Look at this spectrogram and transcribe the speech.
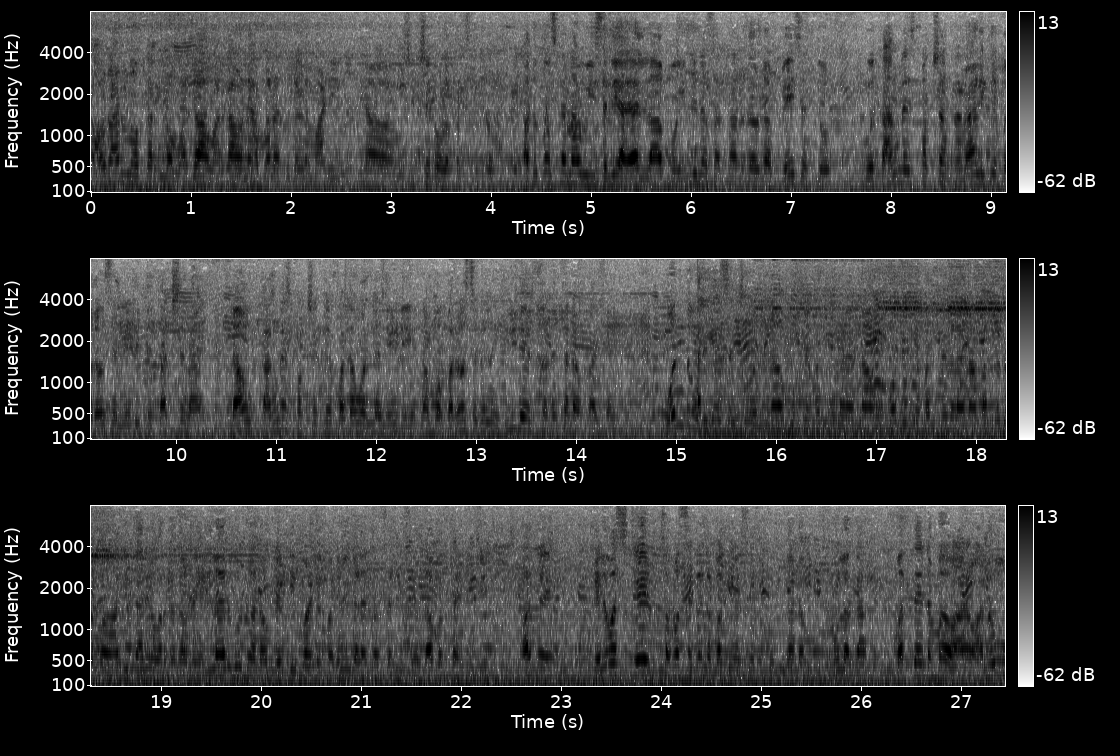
ಸಾವಿರಾರು ನೌಕರರನ್ನ ವಜಾ ವರ್ಗಾವಣೆ ಅಮಾನತುಗಳನ್ನ ಮಾಡಿ ಶಿಕ್ಷೆಗೆ ಒಳಪಡಿಸಿದ್ರು. ಅದಕ್ಕೋಸ್ಕರ ನಾವು ಈ ಸಲ ಎಲ್ಲ ಹಿಂದಿನ ಸರ್ಕಾರದ ಬೇಸತ್ತು ಕಾಂಗ್ರೆಸ್ ಪಕ್ಷ ಪ್ರಣಾಳಿಕೆ ಭರವಸೆ ನೀಡಿದ್ದ ತಕ್ಷಣ ನಾವು ಕಾಂಗ್ರೆಸ್ ಪಕ್ಷಕ್ಕೆ ಮತವನ್ನು ನೀಡಿ ನಮ್ಮ ಭರವಸೆಗಳನ್ನ ಈಡೇರಿಸೋದು ಅಂತ ನಾವು ಕಾಯ್ತಾ ಇದ್ದೀವಿ. ಒಂದು ಸಾರಿಗೆ ಸಚಿವರನ್ನ, ಮುಖ್ಯಮಂತ್ರಿಗಳನ್ನ, ಉಪಮುಖ್ಯಮಂತ್ರಿಗಳನ್ನ ಮತ್ತು ನಮ್ಮ ಅಧಿಕಾರಿ ವರ್ಗದವರನ್ನ ಎಲ್ಲರಿಗೂ ನಾವು ಭೇಟಿ ಮಾಡಿ ಮನವಿಗಳನ್ನು ಸಲ್ಲಿಸಿ ಎಲ್ಲ ಬರ್ತಾ ಇದ್ದೀವಿ. ಆದರೆ ಕೆಲವಷ್ಟೇ ಸಮಸ್ಯೆಗಳನ್ನ ಬಗೆಹರಿಸೋದ್ರ ನಮ್ಮ ಮೂಲಕ ಮತ್ತೆ ನಮ್ಮ ಹಲವು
